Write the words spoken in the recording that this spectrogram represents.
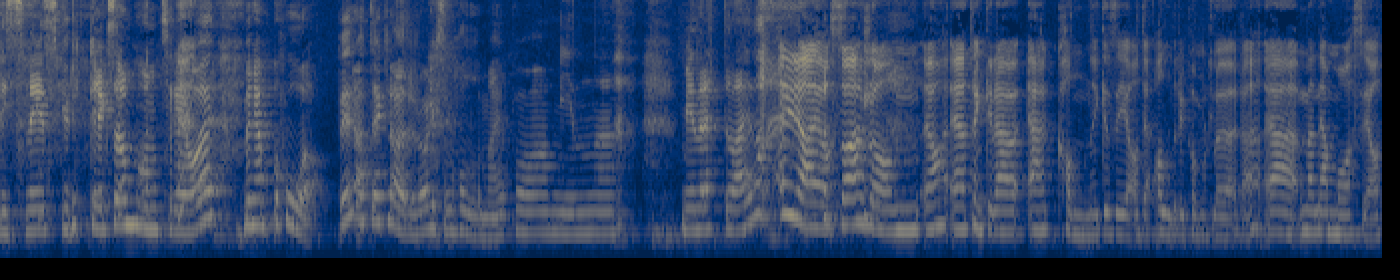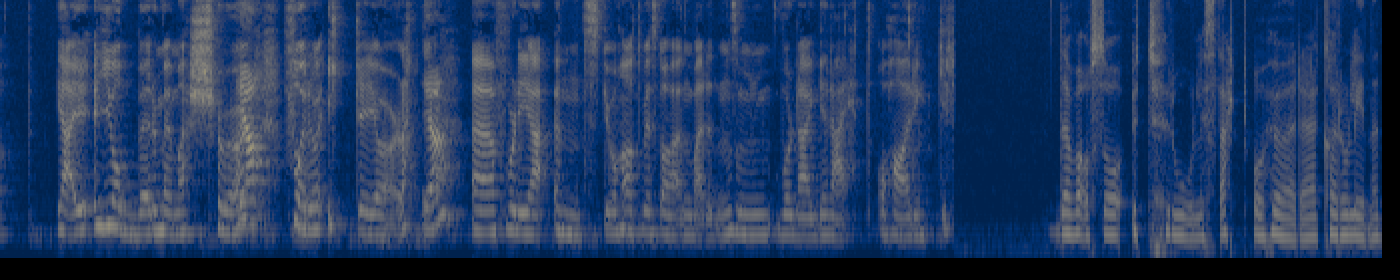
Disney-skurk, liksom, om tre år. Men jeg håper at jeg klarer å liksom holde meg på min, eh, min rette vei, da. Jeg også er sånn Ja, jeg tenker jeg, jeg kan ikke si at jeg aldri kommer til å gjøre det, men jeg må si at jeg jobber med meg sjøl Ja. for å ikke gjøre det. Ja. Eh, fordi jeg ønsker jo at vi skal ha en verden som, hvor det er greit å ha rynker. Det var også utrolig sterkt å høre Karoline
